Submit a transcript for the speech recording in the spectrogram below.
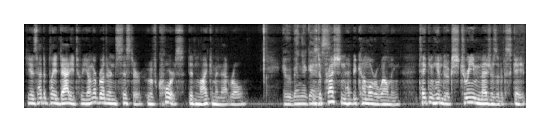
he has had to play daddy to a younger brother and sister who, of course, didn't like him in that role. Ever been there, guys? His depression had become overwhelming, taking him to extreme measures of escape,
